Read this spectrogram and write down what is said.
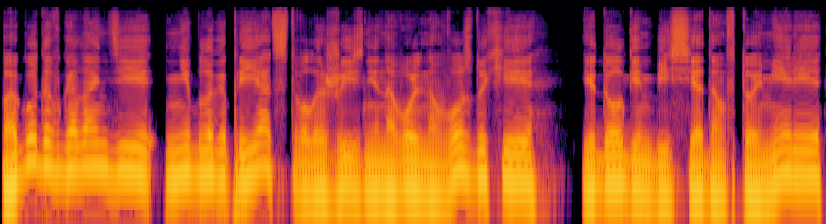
Погода в Голландии не благоприятствовала жизни на вольном воздухе и долгим беседам в той мере,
